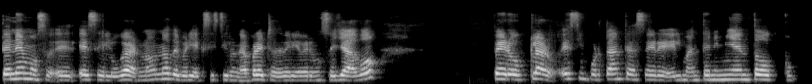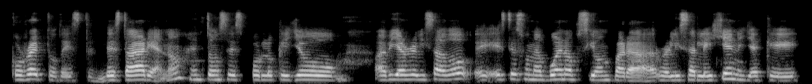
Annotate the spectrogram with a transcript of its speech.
tenemos eh, ese lugar, ¿no? No debería existir una brecha, debería haber un sellado, pero claro, es importante hacer el mantenimiento correcto de, este, de, esta área, ¿no? Entonces, por lo que yo había revisado, esta es una buena opción para realizar la higiene, ya que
